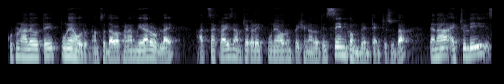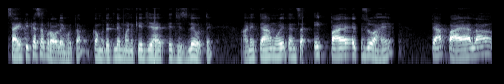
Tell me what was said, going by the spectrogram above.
कुठून आले होते? पुण्यावरून. आमचा दवाखाना मीरा रोडला आहे. आज सकाळीच आमच्याकडे एक पुण्यावरून पेशंट आले होते. सेम कंप्लेंट त्यांचीसुद्धा त्यांना ॲक्च्युली सायटिकाचा प्रॉब्लेम होता. कमरेतले मणके जे आहेत ते झिजले होते. आणि त्यामुळे त्यांचा एक पाय जो आहे त्या पायाला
